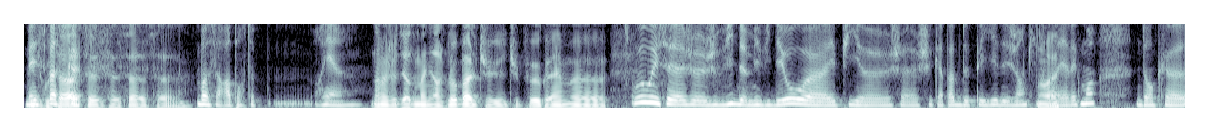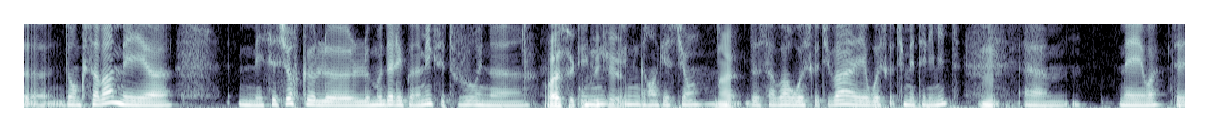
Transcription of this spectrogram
Mais c'est parce ça que. c'est- ça, ça- Bon, ça rapporte rien. Non, mais je veux dire, de manière globale, tu, tu peux quand même. euh, Oui, oui, je, je vide mes vidéos et puis je, je suis capable de payer des gens qui Ouais. travaillent avec moi. Donc, donc ça va, mais, mais c'est sûr que le, le modèle économique, c'est toujours une, Ouais, c'est compliqué. une grande question Ouais. de savoir où est-ce que tu vas et où est-ce que tu mets tes limites. Mm. Euh, mais ouais, je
